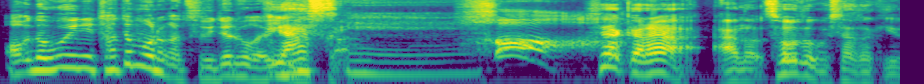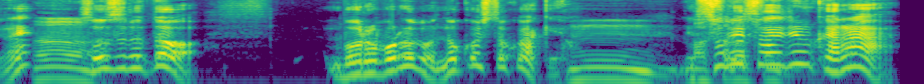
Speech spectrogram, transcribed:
あの上に建物がついてる方がいいんですか？はあ。そやからあの相続した時ね、うん、そうするとボロボロも残しとくわけよ、うん。まあ、それされるから、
